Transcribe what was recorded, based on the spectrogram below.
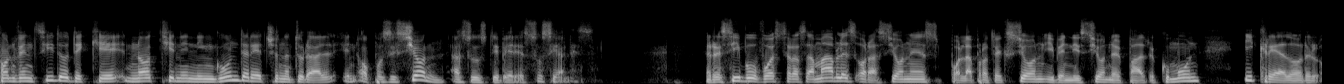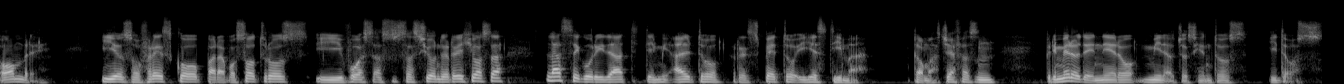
convencido de que no tiene ningún derecho natural en oposición a sus deberes sociales. Recibo vuestras amables oraciones por la protección y bendición del Padre común y Creador del hombre, y os ofrezco para vosotros y vuestra asociación religiosa la seguridad de mi alto respeto y estima. Thomas Jefferson, 1 de enero 1802.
